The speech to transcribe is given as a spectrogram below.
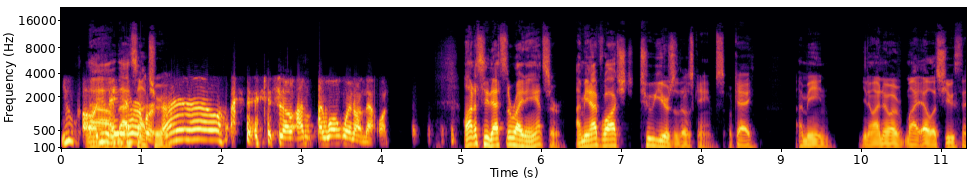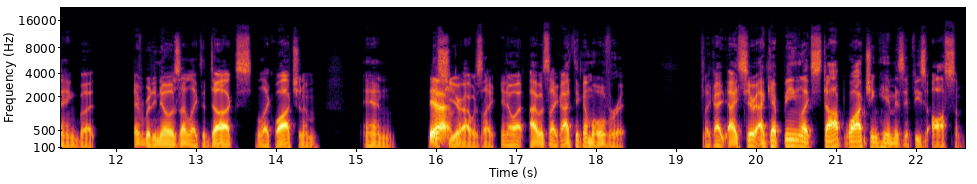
you, oh, no, you hate that's Herbert." not true. I don't know. so I'm, I won't win on that one. Honestly, that's the right answer. I mean, I've watched two years of those games. Okay. I mean, you know, I know my LSU thing, but everybody knows I like the Ducks. I like watching them. And this year I was like, you know what? I was like, I think I'm over it. Like I I ser- I kept being like, stop watching him as if he's awesome.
